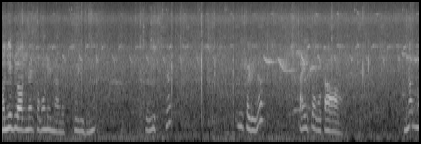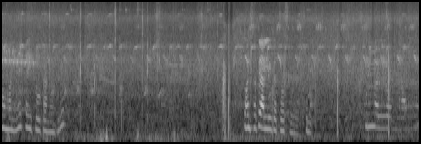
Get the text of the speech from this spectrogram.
ಮನಿ ಬ್ಲಾಗ್ನಾಗ ತೊಗೊಂಡಿದ್ದು ನಾನು ಇದನ್ನು. ಸೊ ಇಷ್ಟು. ಈ ಕಡೆಗೆ ಕೈ ತೋಟ ನಮ್ಮ ಮನೆ ಕೈ ತೋಟ ನೋಡ್ರಿ. ಒಂದ್ಸತಿ ಅಲ್ಲಿಗೆ ತೋರಿಸಿದೆ ಫುಲ್ ಫುಲ್ ಅಲ್ಲೊಂದು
